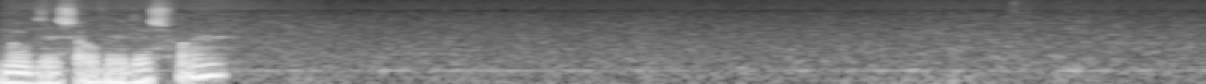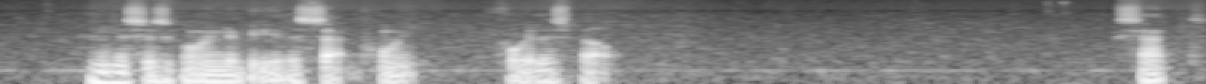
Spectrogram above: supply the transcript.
move this over this way. And this is going to be the set point for this belt. Except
